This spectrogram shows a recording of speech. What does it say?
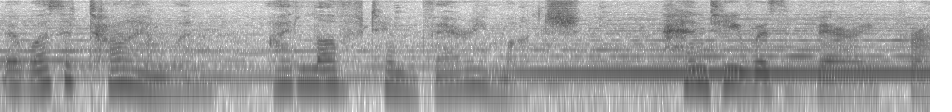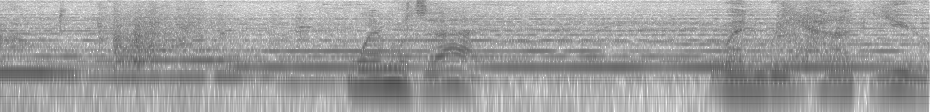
There was a time when I loved him very much, and he was very proud. When was that? When we had you.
